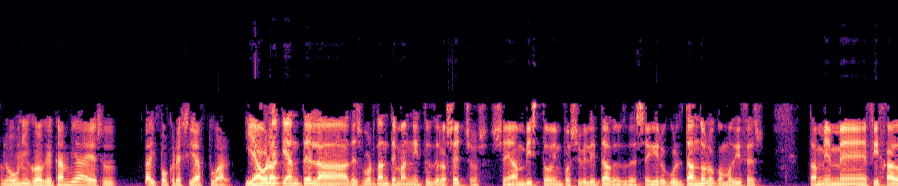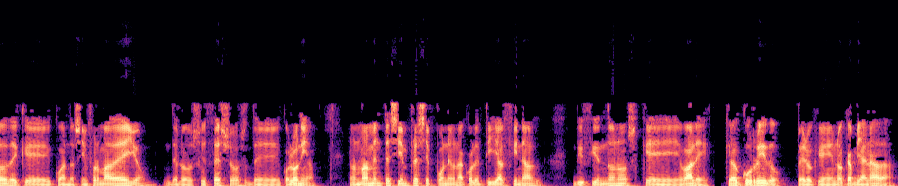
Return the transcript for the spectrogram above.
Lo único que cambia es la hipocresía actual. Y ahora que ante la desbordante magnitud de los hechos se han visto imposibilitados de seguir ocultándolo, como dices, también me he fijado de que cuando se informa de ello, de los sucesos de Colonia, normalmente siempre se pone una coletilla al final diciéndonos que vale, que ha ocurrido, pero que no cambia nada,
